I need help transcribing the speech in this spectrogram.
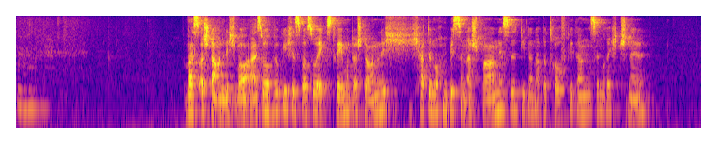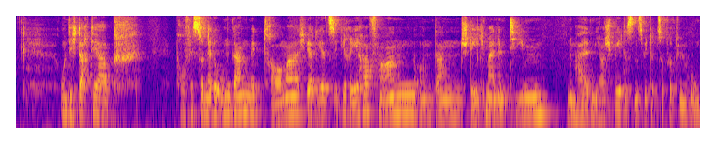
Mhm. Was erstaunlich war. Also wirklich, es war so extrem und erstaunlich. Ich hatte noch ein bisschen Ersparnisse, die dann aber draufgegangen sind recht schnell. Und ich dachte ja, pff, professioneller Umgang mit Trauma. Ich werde jetzt in die Reha fahren und dann stehe ich meinem Team in einem halben Jahr spätestens wieder zur Verfügung.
